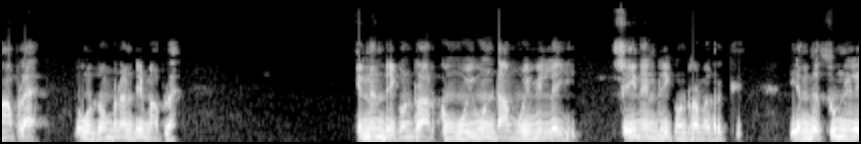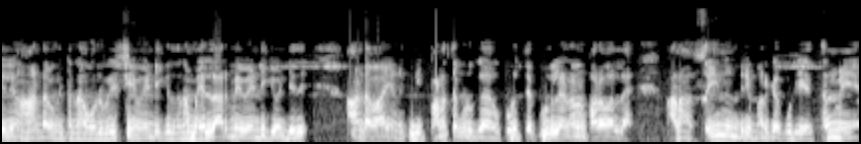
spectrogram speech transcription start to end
மாப்பிள்ள உங்களுக்கு ரொம்ப நன்றி மாப்பிள. என்னன்றி கொன்றார்க்கும் உய்வுண்டாம் உய்வில்லை செய் நன்றி கொன்ற எந்த சூழ்நிலையிலும் ஆண்டவங்கிட்ட நான் ஒரு விஷயம் வேண்டிக்கிறது நம்ம எல்லாருமே வேண்டிக்க வேண்டியது ஆண்டவா எனக்கு நீ பணத்தை கொடுக்க கொடுத்த கொடுக்கலனாலும் பரவாயில்ல ஆனா செய் நன்றி மறக்கக்கூடிய தன்மையை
